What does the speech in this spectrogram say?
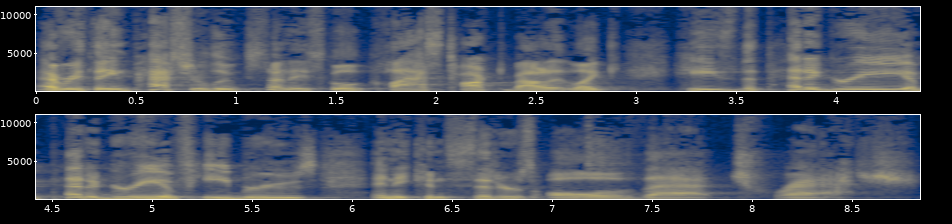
everything Pastor Luke's Sunday school class talked about it like he's the pedigree of pedigree of Hebrews, and he considers all of that trash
